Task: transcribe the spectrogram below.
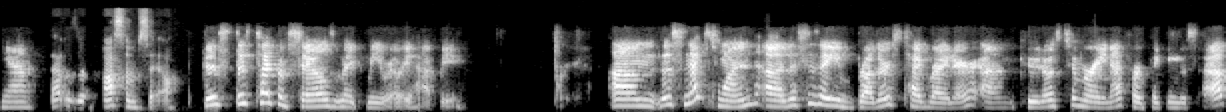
Yeah, that was an awesome sale. this this type of sales make me really happy. Um, this next one, uh, this is a Brothers typewriter. Um, kudos to Marina for picking this up.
